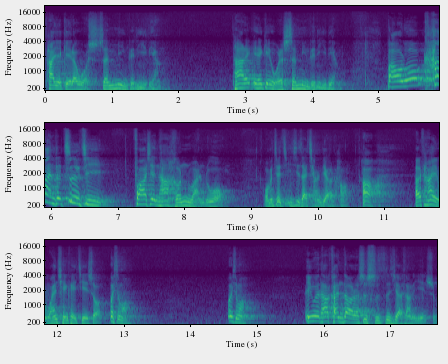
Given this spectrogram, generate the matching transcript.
他也给了我生命的力量。他也给我的生命的力量。保罗看着自己，发现他很软弱。我们就一直在强调的哈啊，而他也完全可以接受。为什么？为什么？因为他看到的是十字架上的耶稣。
